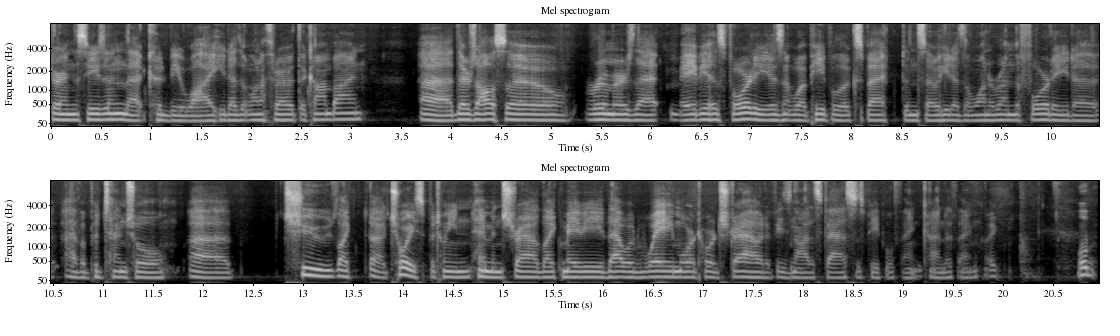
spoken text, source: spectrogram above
during the season. That could be why he doesn't want to throw at the combine. Uh, there's also rumors that maybe his 40 isn't what people expect, and so he doesn't want to run the 40 to have a potential uh, choose like uh, choice between him and Stroud. Like maybe that would weigh more towards Stroud if he's not as fast as people think, kind of thing. Like Well,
